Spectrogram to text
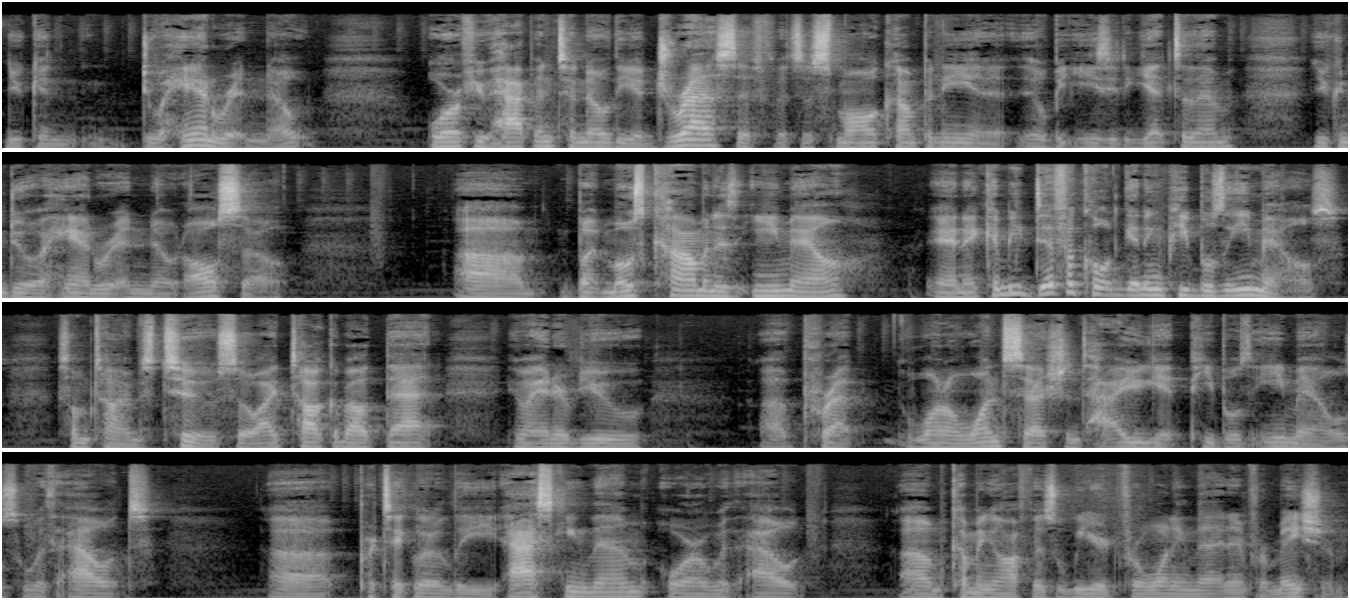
you can do a handwritten note or if you happen to know the address, if it's a small company and it'll be easy to get to them, you can do a handwritten note also. Um, but most common is email, and it can be difficult getting people's emails sometimes too. So I talk about that in my interview uh, prep one-on-one sessions, how you get people's emails without uh, particularly asking them or without um, coming off as weird for wanting that information.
